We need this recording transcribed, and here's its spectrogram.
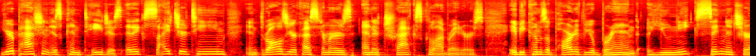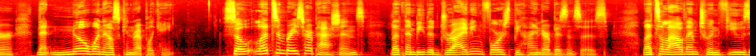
Your passion is contagious. It excites your team, enthralls your customers, and attracts collaborators. It becomes a part of your brand, a unique signature that no one else can replicate. So let's embrace our passions. Let them be the driving force behind our businesses. Let's allow them to infuse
